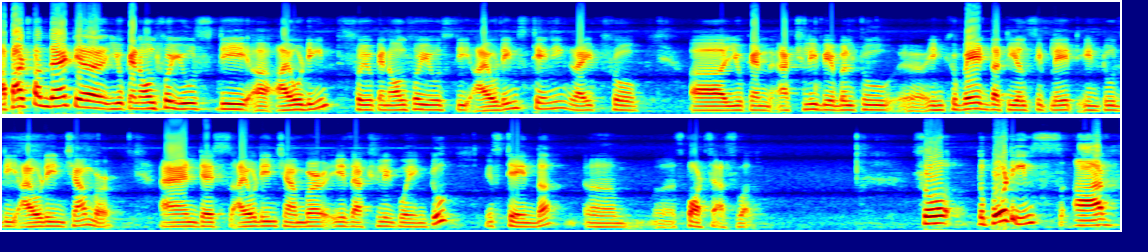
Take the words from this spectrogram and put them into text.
Apart from that you can also use the iodine. So, you can also use the iodine staining right. So, you can actually be able to incubate the TLC plate into the iodine chamber and this iodine chamber is actually going to stain the um, uh, spots as well. So, the proteins are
